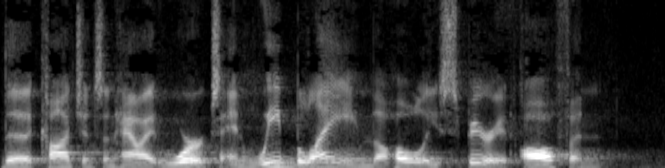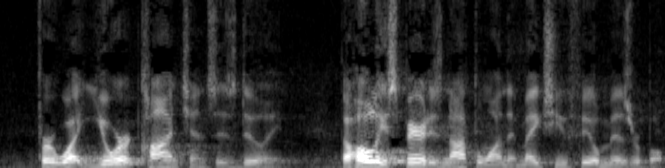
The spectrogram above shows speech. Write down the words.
the conscience and how it works. And we blame the Holy Spirit often for what your conscience is doing. The Holy Spirit is not the one that makes you feel miserable.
